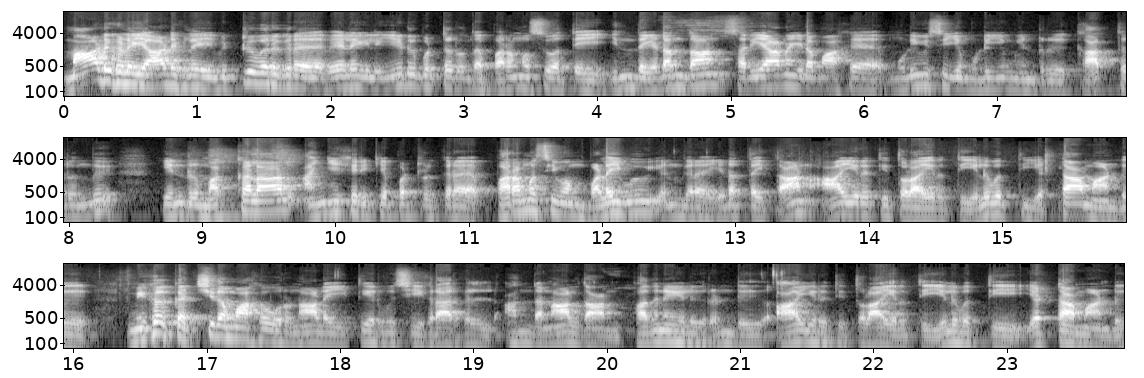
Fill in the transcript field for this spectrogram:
மாடுகளை ஆடுகளை விற்று வருகிற வேலையில் ஈடுபட்டிருந்த பரமசிவத்தை இந்த இடம்தான் சரியான இடமாக முடிவு செய்ய முடியும் என்று காத்திருந்து இன்று மக்களால் அங்கீகரிக்கப்பட்டிருக்கிற பரமசிவம் வளைவு என்கிற இடத்தைத்தான் ஆயிரத்தி தொள்ளாயிரத்தி எழுபத்தி எட்டாம் ஆண்டு மிக கச்சிதமாக ஒரு நாளை தேர்வு செய்கிறார்கள். அந்த நாள்தான் பதினேழு ரெண்டு ஆயிரத்தி தொள்ளாயிரத்தி எழுபத்தி எட்டாம் ஆண்டு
